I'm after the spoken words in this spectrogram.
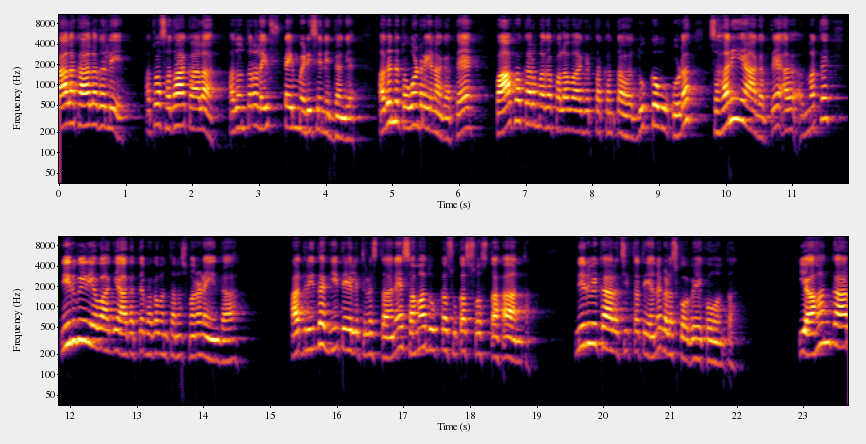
ಕಾಲಕಾಲದಲ್ಲಿ ಅಥವಾ ಸದಾ ಕಾಲ ಅದೊಂಥರ ಲೈಫ್ ಟೈಮ್ ಮೆಡಿಸಿನ್ ಇದ್ದಂಗೆ ಅದನ್ನು ತೊಗೊಂಡ್ರೆ ಏನಾಗತ್ತೆ? ಪಾಪಕರ್ಮದ ಫಲವಾಗಿರ್ತಕ್ಕಂತಹ ದುಃಖವೂ ಕೂಡ ಸಹನೀಯ ಆಗತ್ತೆ ಮತ್ತು ನಿರ್ವೀರ್ಯವಾಗಿ ಆಗತ್ತೆ ಭಗವಂತನ ಸ್ಮರಣೆಯಿಂದ. ಆದ್ದರಿಂದ ಗೀತೆಯಲ್ಲಿ ತಿಳಿಸ್ತಾನೆ, ಸಮ ದುಃಖ ಸುಖ ಸ್ವಸ್ಥಃ ಅಂತ. ನಿರ್ವಿಕಾರ ಚಿತ್ತತೆಯನ್ನು ಗಳಿಸ್ಕೋಬೇಕು ಅಂತ. ಈ ಅಹಂಕಾರ,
